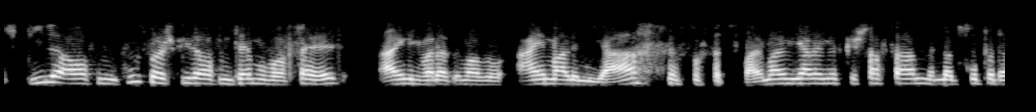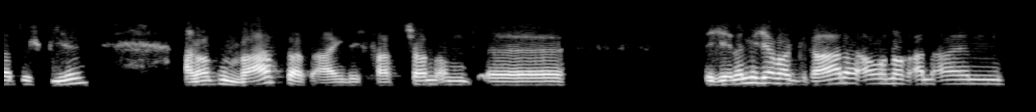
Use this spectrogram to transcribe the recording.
Spiele auf dem Fußballspiele auf dem Tempelhofer Feld. Eigentlich war das immer so einmal im Jahr oder zweimal im Jahr, wenn wir es geschafft haben, mit einer Truppe da zu spielen. Ansonsten war es das eigentlich fast schon. Und äh, ich erinnere mich aber gerade auch noch an ein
